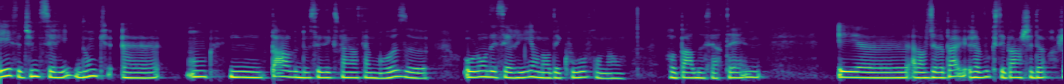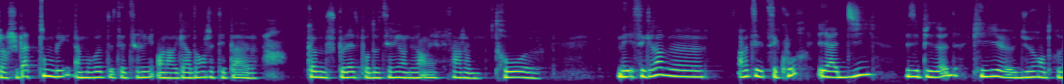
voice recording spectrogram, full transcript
et c'est une série, donc on parle de ses expériences amoureuses au long des séries, on en découvre, on en reparle de certaines. Et euh, alors je dirais pas, j'avoue que c'est pas un chef-d'œuvre. Genre je suis pas tombée amoureuse de cette série en la regardant. J'étais pas euh, comme je peux l'être pour d'autres séries en disant mais ça j'aime trop. Euh. Mais c'est grave. En fait c'est court. Il y a 10 épisodes qui durent entre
